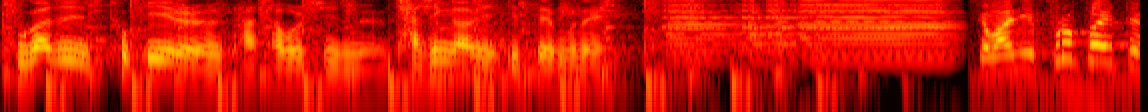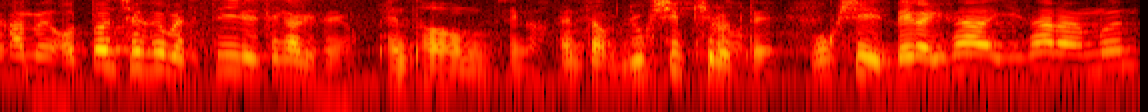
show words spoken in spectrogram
두 가지 토끼를 다 잡을 수 있는 자신감이 있기 때문에 그러니까 만약 프로파이터 가면 어떤 체급에서 뛸 생각이세요? 벤텀 생각. 벤텀 60kg대. 혹시 내가 이, 사, 이 사람은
